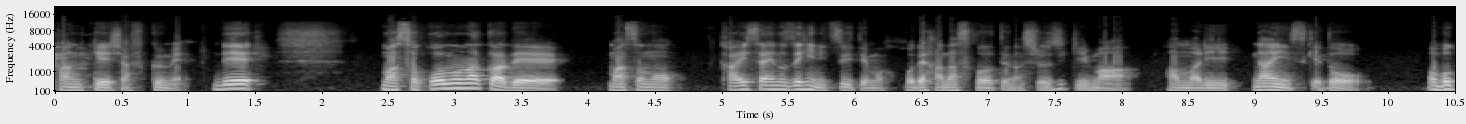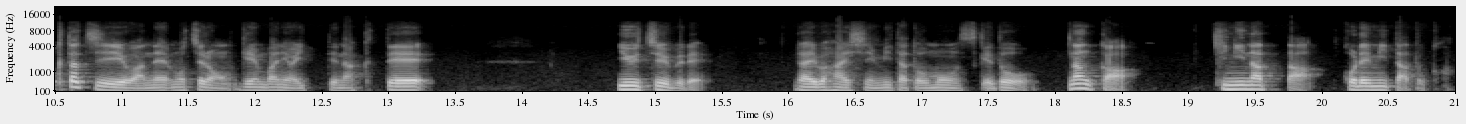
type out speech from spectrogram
関係者含め。で、まあそこの中で、まあその開催の是非についてもここで話すことっていうのは正直まああんまりないんですけど、まあ、僕たちはね、もちろん現場には行ってなくて、YouTube でライブ配信見たと思うんですけど、なんか気になった、これ見たとか、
